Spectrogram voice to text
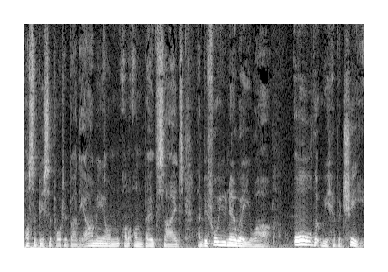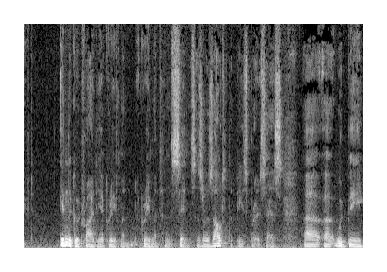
possibly supported by the army on, on, on both sides, and before you know where you are, all that we have achieved in the Good Friday agreement, agreement and since, as a result of the peace process, would be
